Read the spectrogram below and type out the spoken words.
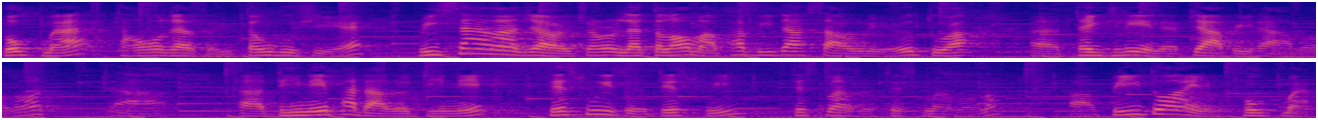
bookmark download ဆိုပြီး၃ခုရှိရယ် recent ကကြတော့ကျွန်တော်တို့လက်တလုံးမှာဖတ်ပြီးသားစာအုပ်တွေကိုသူကအဲ date ကလေးနဲ့ပြပေးထားတာပေါ့နော်အာဒီနေ့ဖတ်တာဆိုဒီနေ့ this week ဆို this week this month ဆို this month ပေါ့နော်အာပြီးသွားရင် bookmark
